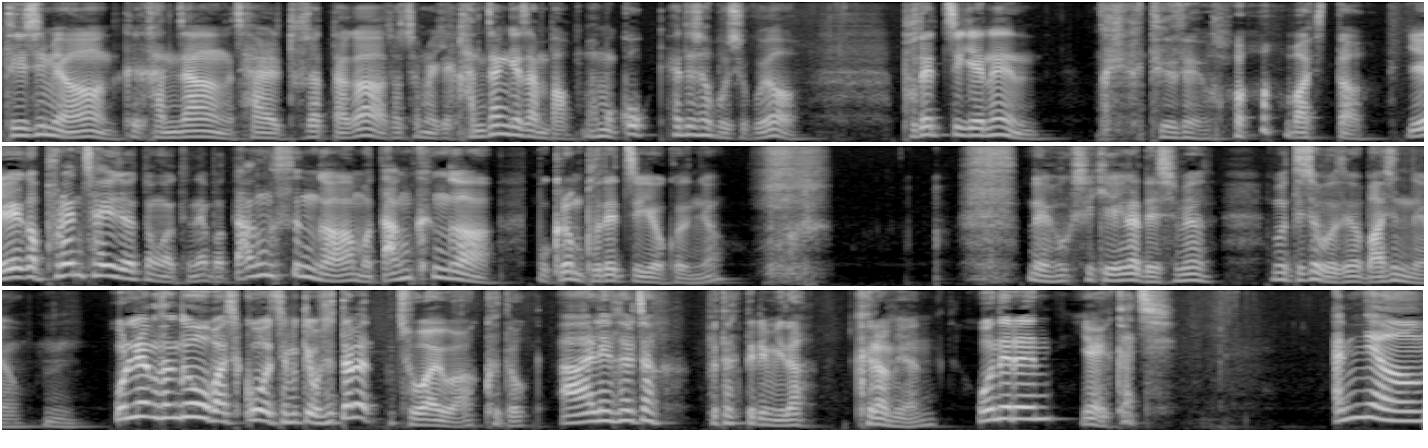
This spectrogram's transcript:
드시면 그 간장 잘 두셨다가 저처럼 이렇게 간장게장 밥 한번 꼭 해 드셔보시고요. 부대찌개는 그냥 드세요. 맛있다. 얘가 프랜차이즈였던 것 같은데 뭐 땅스인가 뭐 땅큰가 뭐 그런 부대찌개였거든요. 네, 혹시 기회가 되시면 한번 드셔보세요. 맛있네요. 음. 오늘 영상도 맛있고 재밌게 보셨다면 좋아요와 구독, 알림 설정 부탁드립니다. 그러면 오늘은 여기까지. 안녕.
